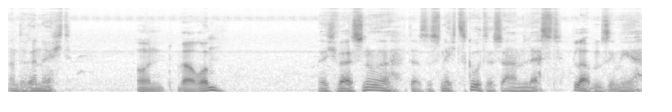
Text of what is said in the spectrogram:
andere nicht. Und warum? Ich weiß nur, dass es nichts Gutes ahnen lässt. Glauben Sie mir.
